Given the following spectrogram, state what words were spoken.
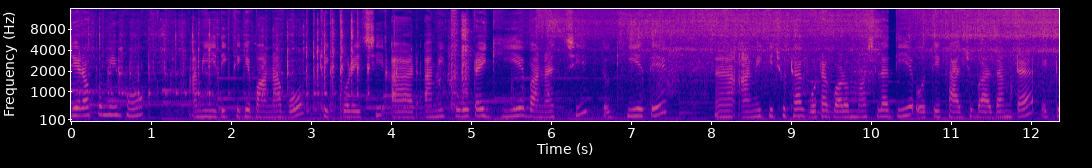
যেরকমই হোক, আমি এদিক থেকে বানাবো, ঠিক করেছি। আর আমি পুরোটাই ঘিয়ে বানাচ্ছি। তো ঘিয়েতে আমি কিছুটা গোটা গরম মশলা দিয়ে ওতে কাজু বাদামটা একটু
